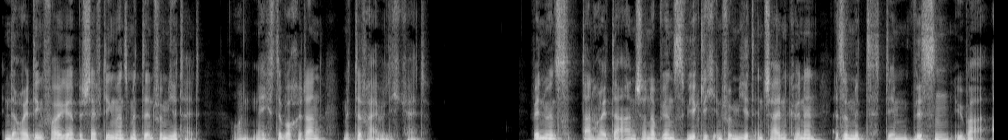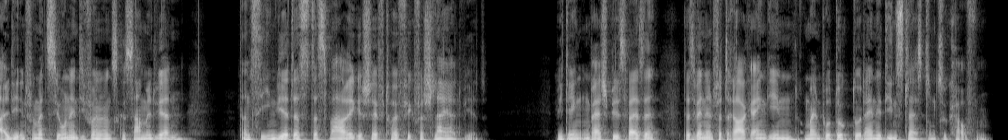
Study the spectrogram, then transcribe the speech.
In der heutigen Folge beschäftigen wir uns mit der Informiertheit und nächste Woche dann mit der Freiwilligkeit. Wenn wir uns dann heute anschauen, ob wir uns wirklich informiert entscheiden können, also mit dem Wissen über all die Informationen, die von uns gesammelt werden, dann sehen wir, dass das wahre Geschäft häufig verschleiert wird. Wir denken beispielsweise, dass wir einen Vertrag eingehen, um ein Produkt oder eine Dienstleistung zu kaufen.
